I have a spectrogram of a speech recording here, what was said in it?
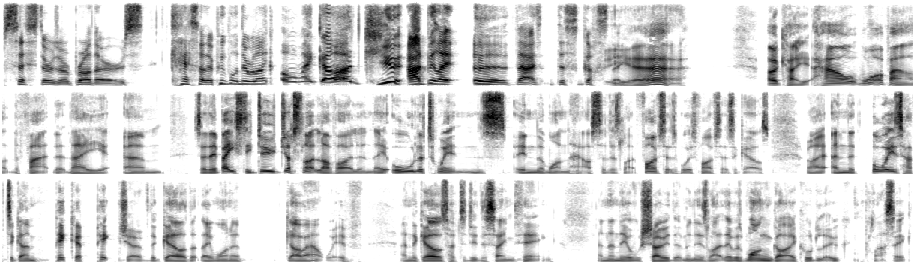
sisters or brothers kiss other people, and they were like, "Oh my god, cute." I'd be like, "Ugh, that's disgusting." yeah okay how what about the fact that they um so they basically do just like love island they all are twins in the one house so there's like five sets of boys five sets of girls right and the boys have to go and pick a picture of the girl that they want to go out with and the girls have to do the same thing and then they all show them and there's like there was one guy called luke classic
